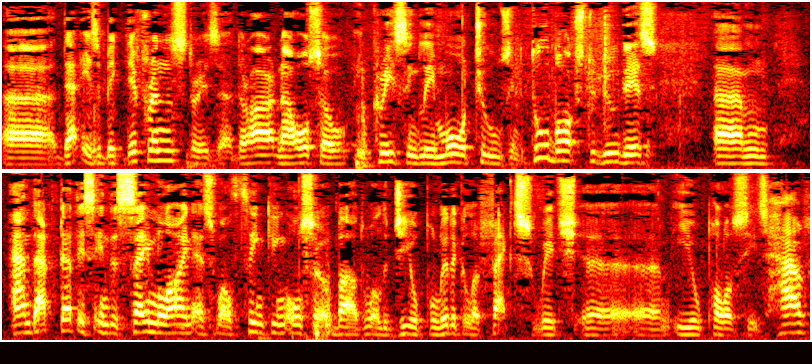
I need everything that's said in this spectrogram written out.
Uh, that is a big difference. There, is a, there are now also increasingly more tools in the toolbox to do this. Um, and that, that is in the same line as well, thinking also about well the geopolitical effects which uh, um, EU policies have.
